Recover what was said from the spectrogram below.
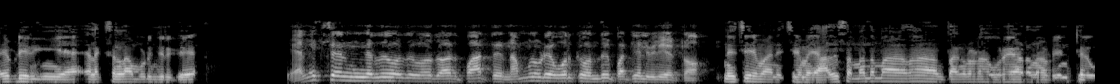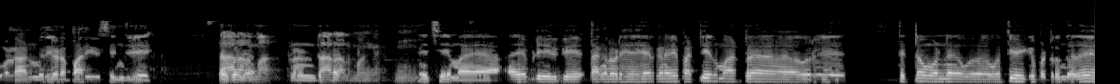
எப்படி இருக்கீங்க? எலெக்ஷன் எல்லாம் முடிஞ்சிருக்கு. எலெக்ஷன்ங்கிறது ஒரு ஒரு அது பார்ட் நம்மளுடைய ஒர்க் வந்து பட்டியல் வெளியேற்றோம். நிச்சயமா நிச்சயமா. அது சம்பந்தமாக தான் தங்களோட உரையாடணும் அப்படின்ட்டு உங்களோட அனுமதியோட பதிவு செஞ்சு. நிச்சயமா. எப்படி இருக்கு? தங்களுடைய ஏற்கனவே பட்டியல் மாற்ற ஒரு திட்டம் ஒண்ணு ஒ- ஒத்திவைக்கப்பட்டிருந்தது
